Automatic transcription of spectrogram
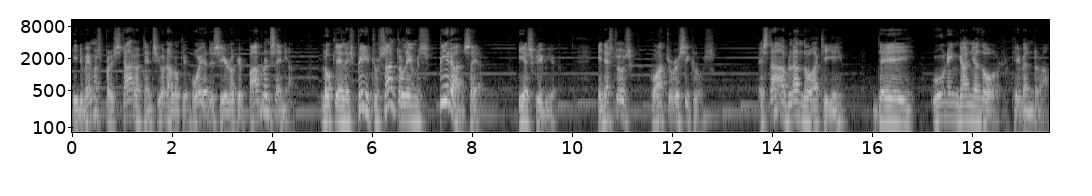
Y debemos prestar atención a lo que voy a decir, lo que Pablo enseña, lo que el Espíritu Santo le inspira a hacer y escribir. En estos cuatro versículos está hablando aquí de un engañador que vendrá.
